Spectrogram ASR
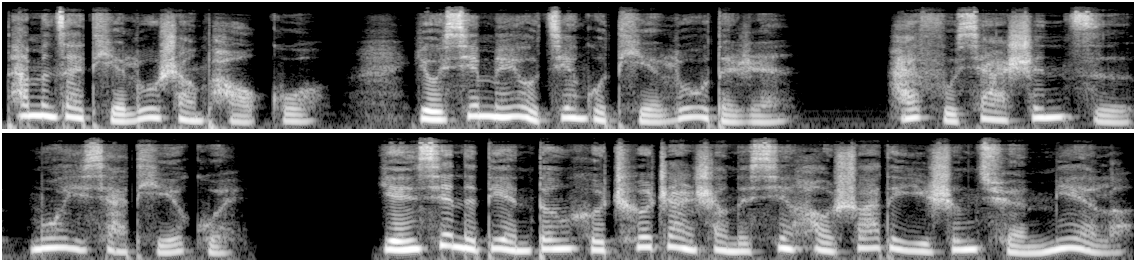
他们在铁路上跑过。有些没有见过铁路的人，还俯下身子摸一下铁轨。沿线的电灯和车站上的信号唰的一声全灭了。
